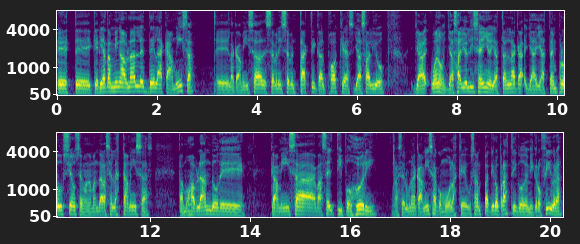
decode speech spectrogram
Este, quería también hablarles de la camisa. Eh, la camisa de 77 Tactical Podcast ya salió. Ya, bueno, ya salió el diseño, ya está en la ya, ya está en producción, se van a mandar a hacer las camisas. Estamos hablando de camisa, va a ser tipo hoodie, va a ser una camisa como las que usan para tiro práctico de microfibra,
